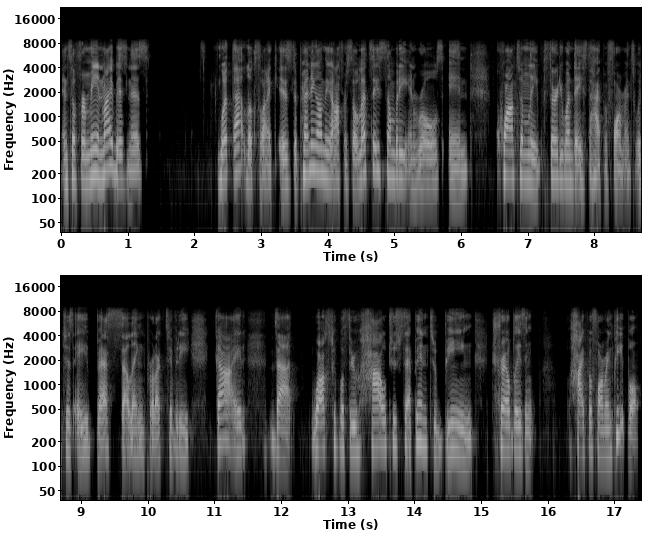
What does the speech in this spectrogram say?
And so for me in my business, what that looks like is depending on the offer. So let's say somebody enrolls in Quantum Leap 31 Days to High Performance, which is a best selling productivity guide that walks people through how to step into being trailblazing, high performing people.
